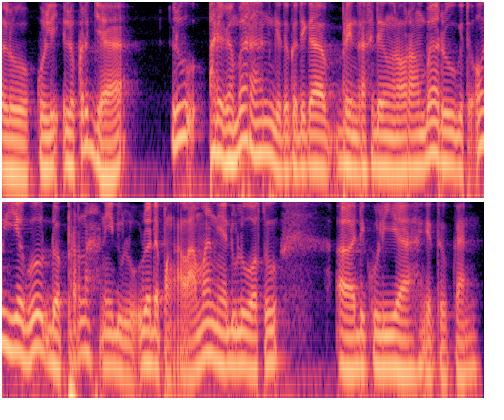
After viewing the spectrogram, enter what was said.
lu kuli lu kerja lu ada gambaran gitu ketika berinteraksi dengan orang baru gitu. Oh iya gue udah pernah nih dulu udah ada pengalaman ya dulu waktu uh, di kuliah gitu kan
